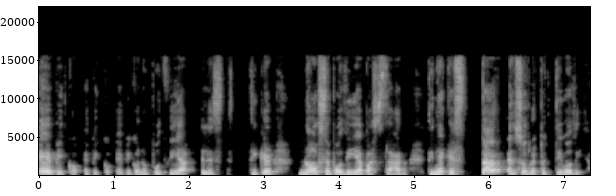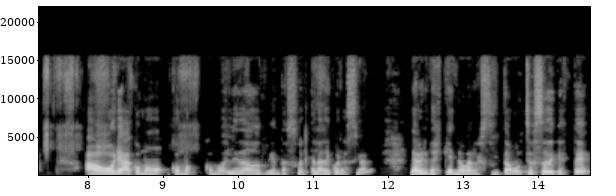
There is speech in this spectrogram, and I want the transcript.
épico, épico, épico. No podía, el sticker no se podía pasar, tenía que estar en su respectivo día. Ahora, como, como, como le he dado rienda suelta a la decoración, la verdad es que no me resulta mucho eso de que esté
